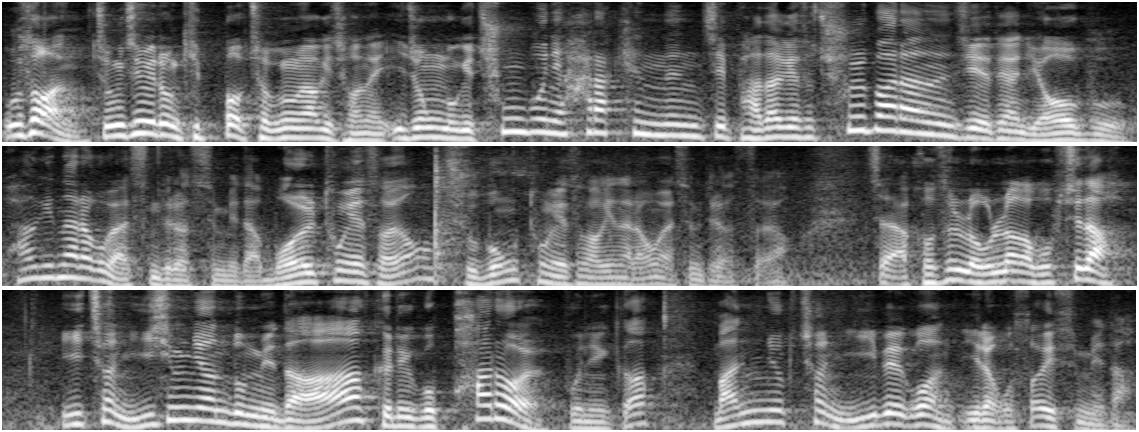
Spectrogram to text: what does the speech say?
우선 중심이론 기법 적용하기 전에 이 종목이 충분히 하락했는지 바닥에서 출발하는지에 대한 여부 확인하라고 말씀드렸습니다. 뭘 통해서요? 주봉 통해서 확인하라고 말씀드렸어요. 자, 거슬러 올라가 봅시다. 2020년도입니다. 그리고 8월 보니까 16,200원이라고 써 있습니다.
